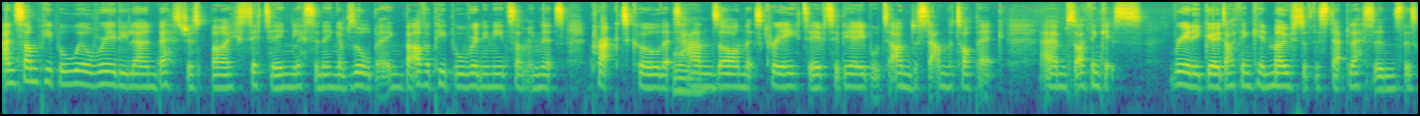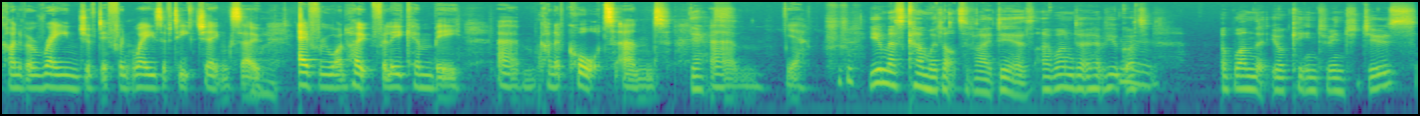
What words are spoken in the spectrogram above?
and some people will really learn best just by sitting, listening, absorbing. But other people really need something that's practical, that's hands-on, that's creative to be able to understand the topic. Um, so I think it's really good. I think in most of the step lessons, there's kind of a range of different ways of teaching, so everyone hopefully can be um, kind of caught and Yes. um, yeah. You must come with lots of ideas. I wonder, have you got Hmm. a one that you're keen to introduce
